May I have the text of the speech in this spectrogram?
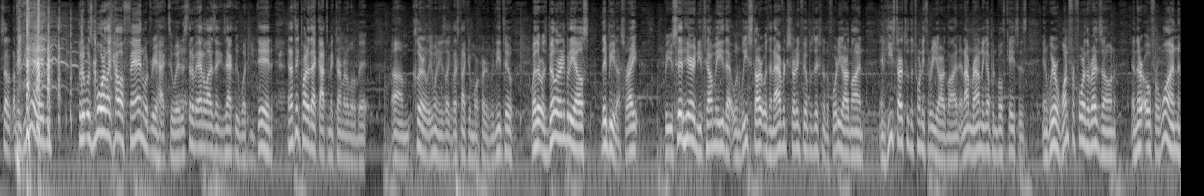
so I mean he did, but it was more like how a fan would react to it instead of analyzing exactly what he did. And I think part of that got to McDermott a little bit. Um, clearly, when he's like, "Let's not give more credit than we need to," whether it was Bill or anybody else, they beat us, right? But you sit here and you tell me that when we start with an average starting field position of the 40 yard line, and he starts with the 23 yard line, and I'm rounding up in both cases, and we're one for four in the red zone, and they're 0 for one,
